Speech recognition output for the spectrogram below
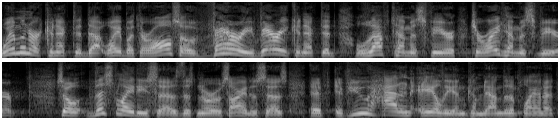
Women are connected that way, but they're also very, very connected left hemisphere to right hemisphere. So this lady says, this neuroscientist says, if, if you had an alien come down to the planet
